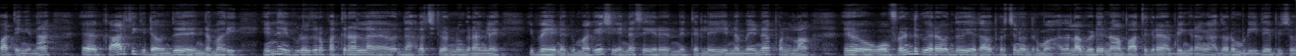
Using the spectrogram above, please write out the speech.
பார்த்தீங்கன்னா கார்த்திக்கிட்ட வந்து இந்த மாதிரி என்ன இவ்வளோ தூரம் பத்து நாளில் வந்து அழைச்சிட்டு வரணுங்கிறாங்களே. இப்போ எனக்கு மகேஷ் என்ன செய்கிறேன்னு தெரியல. நம்ம என்ன பண்ணலாம்? உன் ஃப்ரெண்டுக்கு வேறு வந்து ஏதாவது பிரச்சனை வந்துருமா? அதெல்லாம் விடு நான் பார்த்துக்கிறேன் அப்படிங்கிறாங்க. அதோட முடியுது எபிசோடு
